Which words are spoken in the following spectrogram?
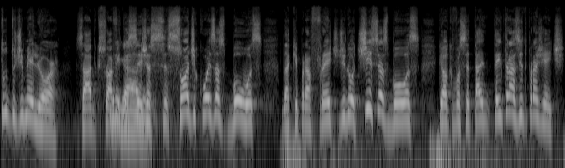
tudo de melhor sabe? Que sua Obrigado. vida seja só de coisas boas daqui para frente, de notícias boas, que é o que você tá, tem trazido pra gente.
